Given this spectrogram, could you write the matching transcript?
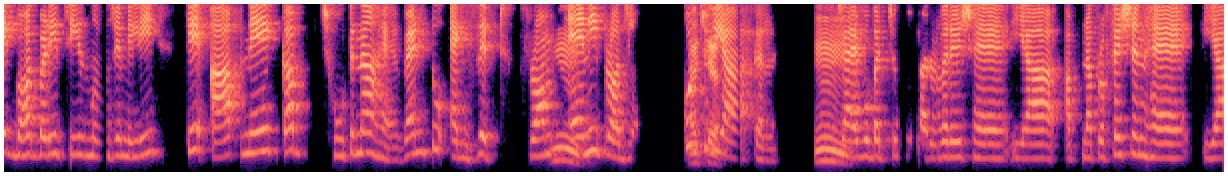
एक बहुत बड़ी चीज़ मुझे मिली कि आपने कब छूटना है when to exit from any project कुछ अच्छा। भी आप कर रहे हैं हम्म। चाहे वो बच्चों की परवरिश है या अपना प्रोफेशन है या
